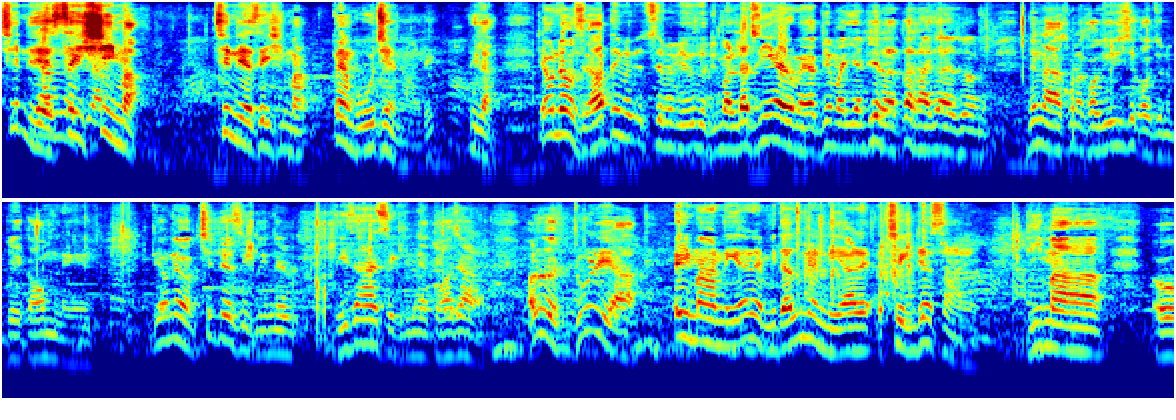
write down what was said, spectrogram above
ချစ်နေတဲ့စိတ်ရှိမှ ချစ်နေတဲ့စိတ်ရှိမှပန့်ပိုးချင်တာလေသိလားတယောက်တော့စကားသိမစမပြေဘူးဆိုဒီမှာလက်စင်းရတော့မယ်အပြင်မှာရန်ပြစ်တာတတ်ထားကြရဆိုတော့မျက်နှာခုနခေါက်ယူစစ်ခေါက်ကျွန်တော်ပြေကောင်းမလဲတယောက်တော့ချစ်တဲ့စိတ်ကလေးနဲ့လေးစားတဲ့စိတ်ကလေးနဲ့သွားကြတာဘာလို့လဲဆိုတို့တွေကအိမ်မှာနေရတဲ့မိသားစုနဲ့နေရတဲ့အချိန်တက်ဆိုင်ဒီမှာဟို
